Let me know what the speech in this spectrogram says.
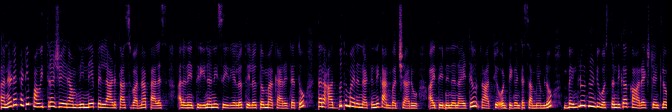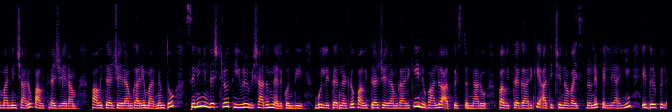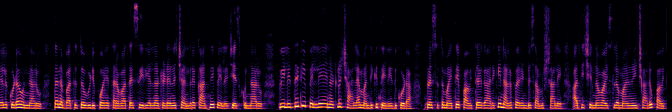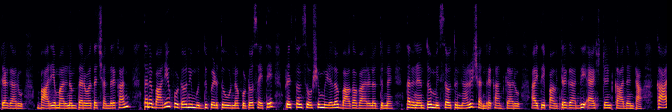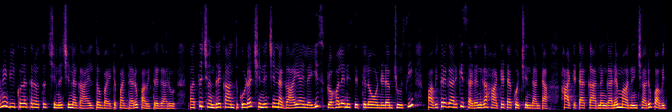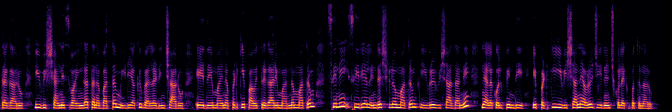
కన్నడ నటి పవిత్ర జయరామ్ నిన్నే పెళ్ళాడతా స్వర్ణ ప్యాలెస్. అలానే త్రీనని సీరియల్లో తిలోత్తమ క్యారెక్టర్తో తన అద్భుతమైన నటనని కనబర్చారు. అయితే నిన్న నైట్ రాత్రి ఒంటి గంట సమయంలో బెంగళూరు నుండి వస్తుండగా కార్ యాక్సిడెంట్లో మరణించారు పవిత్ర జయరామ్. పవిత్ర జయరామ్ గారి మరణంతో సినీ ఇండస్ట్రీలో తీవ్ర విషాదం నెలకొంది. బుల్లితెర నటులు పవిత్ర జయరామ్ గారికి నివాళులు అర్పిస్తున్నారు. పవిత్ర గారికి అతి చిన్న వయసులోనే పెళ్ళి అయ్యి ఇద్దరు పిల్లలు కూడా ఉన్నారు. తన భర్తతో విడిపోయిన తర్వాత సీరియల్ నటుడైన చంద్రకాంత్ని పెళ్ళి చేసుకున్నారు. వీళ్ళిద్దరికీ పెళ్ళి అయినట్లు చాలా మందికి తెలియదు కూడా. ప్రస్తుతం అయితే పవిత్ర గారికి నలభై రెండు సంవత్సరాలే. అతి చిన్న వయసులో మరణించారు పవిత్ర గారు. భార్య మరణం తర్వాత చంద్రకాంత్ తన భార్య ఫోటోని ముద్దు పెడుతూ ఉన్న ఫొటోస్ అయితే ప్రస్తుతం సోషల్ మీడియాలో బాగా వైరల్ అవుతున్నాయి. తనని ఎంతో మిస్ అవుతున్నారు చంద్రకాంత్ గారు. అయితే పవిత్ర గారిది యాక్సిడెంట్ కాదంట. కానీ ఢీకున్న తర్వాత చిన్న చిన్న గాయాలతో బయటపడ్డారు పవిత్ర గారు. భర్త చంద్రకాంత్ కూడా చిన్న చిన్న గాయాలయ్యి స్పృహలేని స్థితిలో ఉండడం చూసి పవిత్ర గారికి సడన్గా హార్ట్ అటాక్ వచ్చిందంట. హార్ట్ అటాక్ కారణంగానే మరణించారు పవిత్ర గారు. ఈ విషయాన్ని స్వయంగా తన భర్త మీడియాకు వెల్లడించారు. ఏదేమైనప్పటికీ పవిత్ర గారి మరణం మాత్రం సినీ సీరియల్ ఇండస్ట్రీలో మాత్రం తీవ్ర విషాదాన్ని నెలకొల్పింది. ఇప్పటికీ ఈ విషయాన్ని ఎవరూ జీర్ణించుకోలేకపోతున్నారు.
